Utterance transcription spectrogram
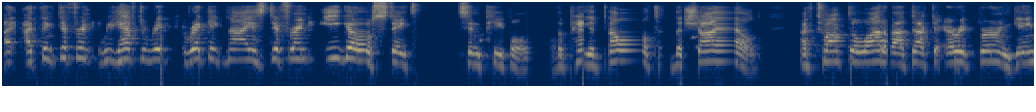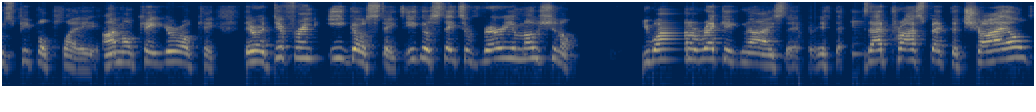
I, I think different. We have to rec- recognize different ego states in people: the, the adult, the child. I've talked a lot about Dr. Eric Berne, games people play. I'm okay, you're okay. There are different ego states. Ego states are very emotional. You want to recognize that if the, is that prospect a child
